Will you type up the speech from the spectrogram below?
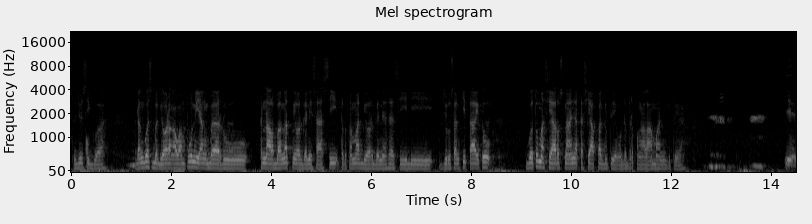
Setuju sih gua. Kadang gua sebagai orang awam pun yang baru kenal banget nih organisasi, terutama di organisasi di jurusan kita itu gua tuh masih harus nanya ke siapa gitu yang udah berpengalaman gitu ya. iya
